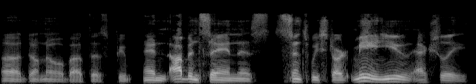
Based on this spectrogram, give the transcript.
uh, don't know about this. And I've been saying this since we started. Me and you actually.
